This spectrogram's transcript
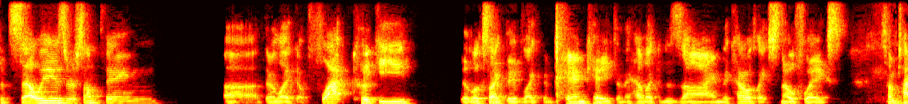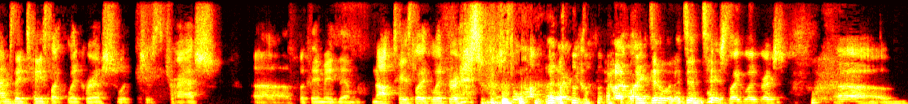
pizzellis or something. Uh, they're like a flat cookie It looks like they've like been pancaked, and they have like a design. They kind of look like snowflakes. Sometimes they taste like licorice, which is trash. Uh, but they made them not taste like licorice, which is a lot better. I liked it when it didn't taste like licorice. Um,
